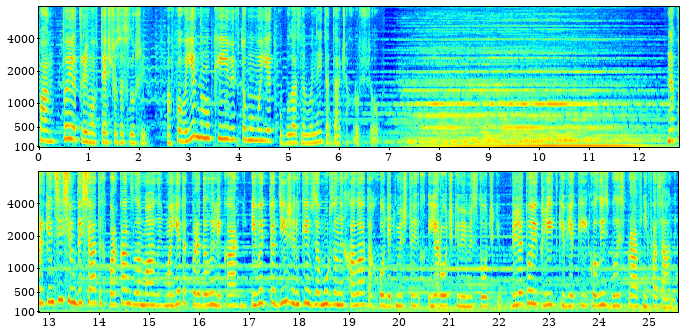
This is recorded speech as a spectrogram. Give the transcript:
пан, той отримав те, що заслужив. А в повоєнному Києві в тому маєтку була знаменита дача Хрущова. Наприкінці 70-х паркан зламали, маєток передали лікарні. І відтоді жінки в замурзаних халатах ходять між тих ярочків і місточків, біля тої клітки, в якій колись були справжні фазани.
